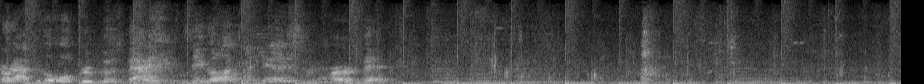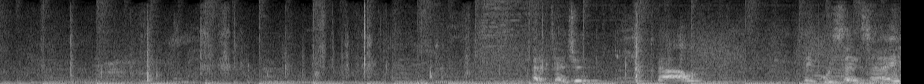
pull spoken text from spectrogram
or after the whole group goes back. Save the hugs and kiss. Perfect. At attention, bow, take boy sensei.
